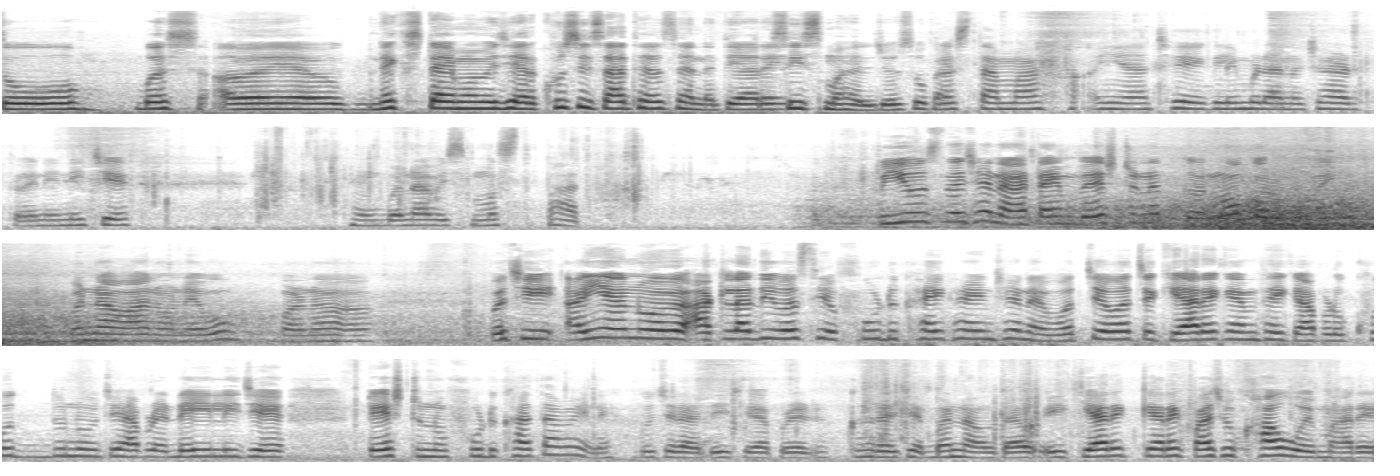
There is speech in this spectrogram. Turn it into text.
તો બસ, હવે નેક્સ્ટ ટાઈમ અમે જ્યારે ખુશી સાથે હશે ને ત્યારે શીશ મહેલ જોશું. રસ્તામાં અહીંયા છે એક લીમડાનું ઝાડ તો એની નીચે હું બનાવીશ મસ્ત ભાત. પિયુષને છે ને આ ટાઈમ વેસ્ટ નથી ન કરવો હોય બનાવવાનો ને એવું, પણ પછી અહીંયાનું હવે આટલા દિવસથી ફૂડ ખાઈ ખાઈને છે ને વચ્ચે વચ્ચે ક્યારેક એમ થાય કે આપણું ખુદનું જે આપણે ડેઈલી જે ટેસ્ટનું ફૂડ ખાતા હોય ને, ગુજરાતી જે આપણે ઘરે જે બનાવતા હોય, એ ક્યારેક ક્યારેક પાછું ખાવું હોય મારે.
